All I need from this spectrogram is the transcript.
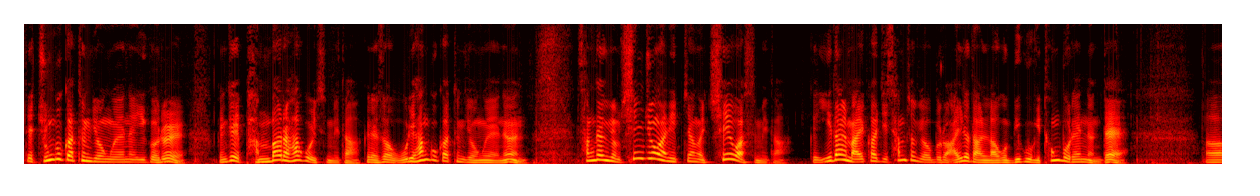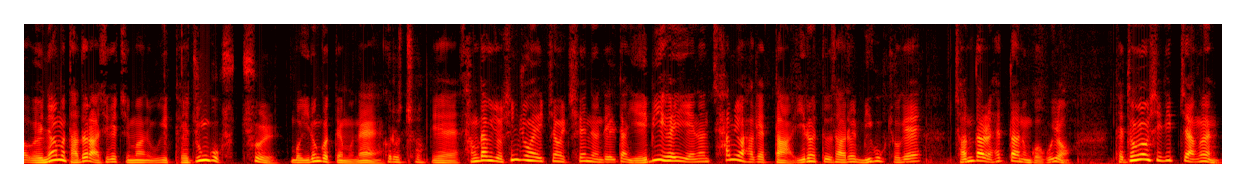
근데 중국 같은 경우에는 이거를 굉장히 반발을 하고 있습니다. 그래서 우리 한국 같은 경우에는 상당히 좀 신중한 입장을 취해 왔습니다. 그 이달 말까지 참석 여부를 알려달라고 미국이 통보를 했는데 어, 왜냐하면 다들 아시겠지만 우리 대중국 수출 뭐 이런 것 때문에 그렇죠. 예, 상당히 좀 신중한 입장을 취했는데 일단 예비 회의에는 참여하겠다 이런 뜻사를 미국 쪽에 전달을 했다는 거고요. 대통령실 입장은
